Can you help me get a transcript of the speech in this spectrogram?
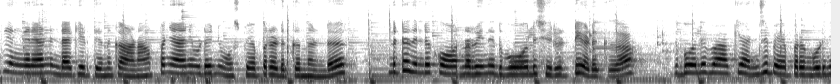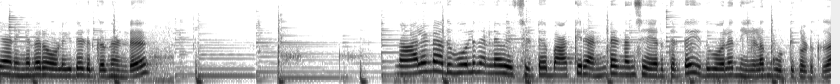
ഇത് എങ്ങനെയാണ് ഉണ്ടാക്കിയെടുത്തതെന്ന് കാണാം. അപ്പം ഞാനിവിടെ ന്യൂസ് പേപ്പർ എടുക്കുന്നുണ്ട്. എന്നിട്ട് അതിന്റെ കോർണറിൽ നിന്ന് ഇതുപോലെ ചുരുട്ടി എടുക്കുക ഇതുപോലെ ബാക്കി അഞ്ച് പേപ്പറും കൂടി ഞാൻ ഇങ്ങനെ റോൾ ചെയ്ത് എടുക്കുന്നുണ്ട് നാലെണ്ണം അതുപോലെ തന്നെ വെച്ചിട്ട് ബാക്കി രണ്ടെണ്ണം ചേർത്തിട്ട് ഇതുപോലെ നീളം കൂട്ടി കൊടുക്കുക.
